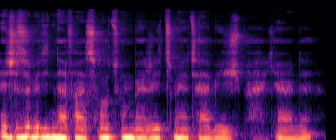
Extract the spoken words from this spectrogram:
اجازه بدید نفس هاتون به ریتم طبیعیش برگرده.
